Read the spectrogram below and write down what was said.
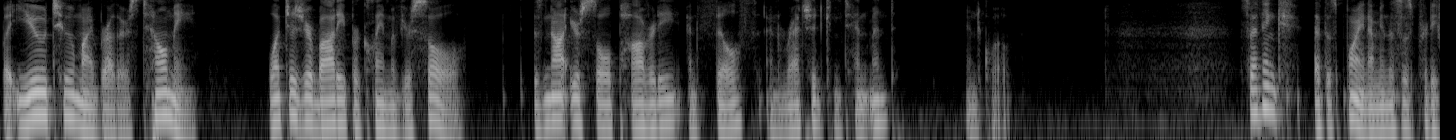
But you too, my brothers, tell me, what does your body proclaim of your soul? Is not your soul poverty and filth and wretched contentment? So I think at this point, I mean, this is pretty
